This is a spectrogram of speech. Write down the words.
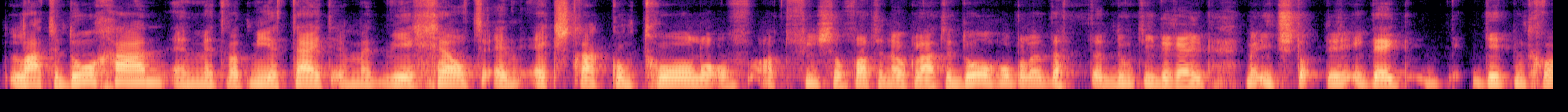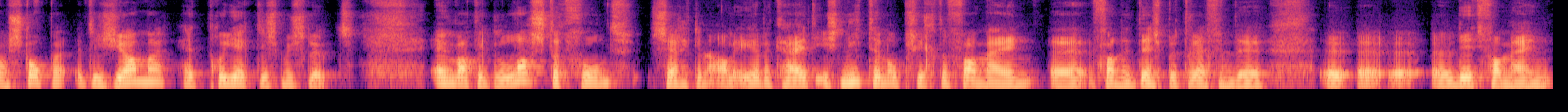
laten doorgaan en met wat meer tijd en met weer geld en extra controle of advies of wat dan ook laten doorhobbelen, dat, dat doet iedereen. Maar iets dus ik denk, dit moet gewoon stoppen. Het is jammer, het project is mislukt. En wat ik lastig vond, zeg ik in alle eerlijkheid, is niet ten opzichte van, mijn, uh, van het desbetreffende uh, lid van mijn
